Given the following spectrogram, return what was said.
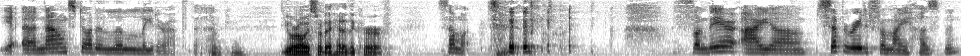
yeah, uh, now started a little later after that. Okay, you were always sort of ahead of the curve. Somewhat. From there, I uh, separated from my husband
